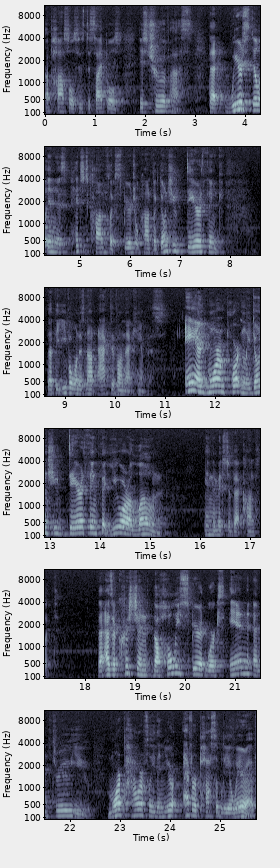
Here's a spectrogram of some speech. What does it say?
apostles, his disciples, is true of us. That we're still in this pitched conflict, spiritual conflict. Don't you dare think that the evil one is not active on that campus. And more importantly, don't you dare think that you are alone in the midst of that conflict. That as a Christian, the Holy Spirit works in and through you more powerfully than you're ever possibly aware of.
